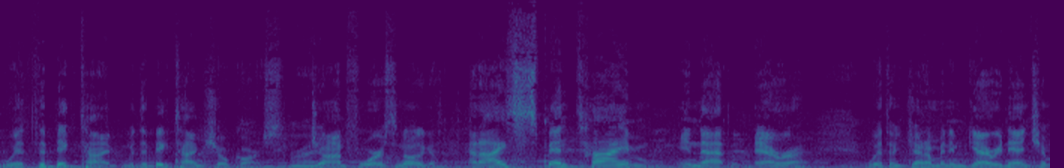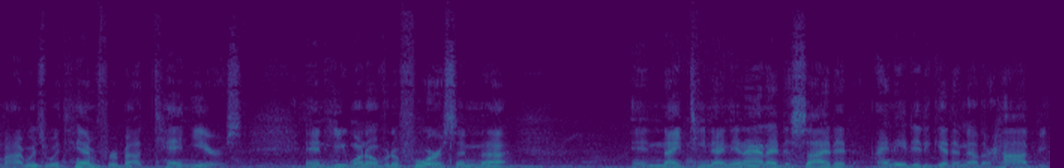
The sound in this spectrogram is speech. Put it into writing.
with the big time with the big time show cars. John Force and other guys. And I spent time in that era with a gentleman named Gary Densham. I was with him for about ten years, and he went over to Force. And uh, in 1999, I decided I needed to get another hobby.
